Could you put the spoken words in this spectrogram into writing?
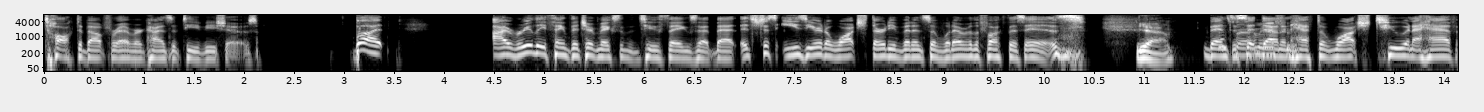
talked about forever kinds of TV shows. But I really think that you're mixing the two things that that it's just easier to watch 30 minutes of whatever the fuck this is Yeah. Than That's to fair. I sit mean, down and true. have to watch two and a half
